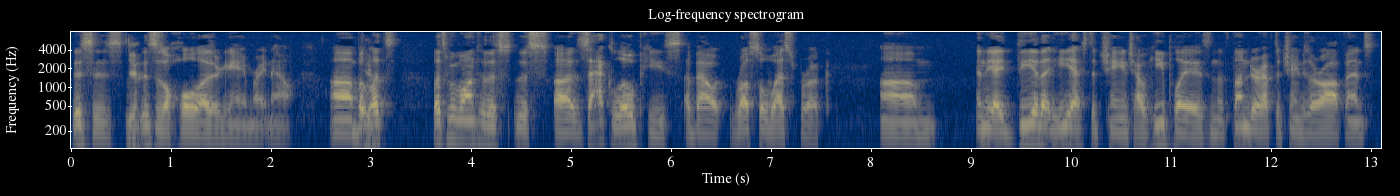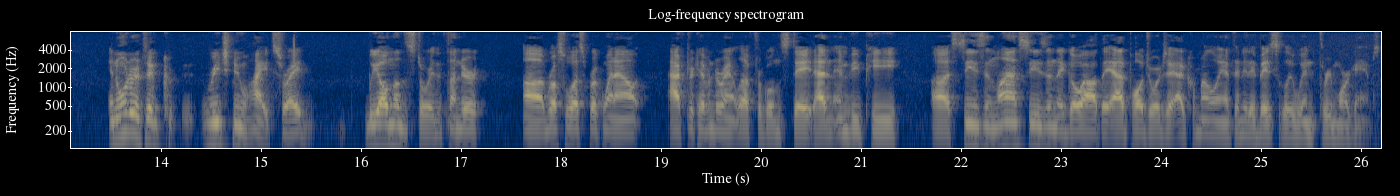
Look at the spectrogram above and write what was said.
This is yeah. this is a whole other game right now. Um, but yeah. let's let's move on to this this uh, Zach Lowe piece about Russell Westbrook um, and the idea that he has to change how he plays, and the Thunder have to change their offense in order to reach new heights. Right? We all know the story. The Thunder, uh, Russell Westbrook went out after Kevin Durant left for Golden State, had an MVP uh, season last season. They go out, they add Paul George, they add Carmelo Anthony. They basically win three more games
